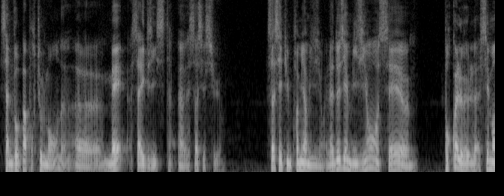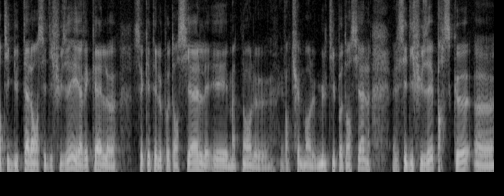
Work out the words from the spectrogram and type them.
Ça ne vaut pas pour tout le monde, mais ça existe, ça c'est sûr. Ça, c'est une première vision. La deuxième vision, c'est euh, pourquoi la sémantique du talent s'est diffusée et avec elle euh, ce qu'était le potentiel et maintenant le, éventuellement le multipotentiel, elle s'est diffusée parce que euh,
